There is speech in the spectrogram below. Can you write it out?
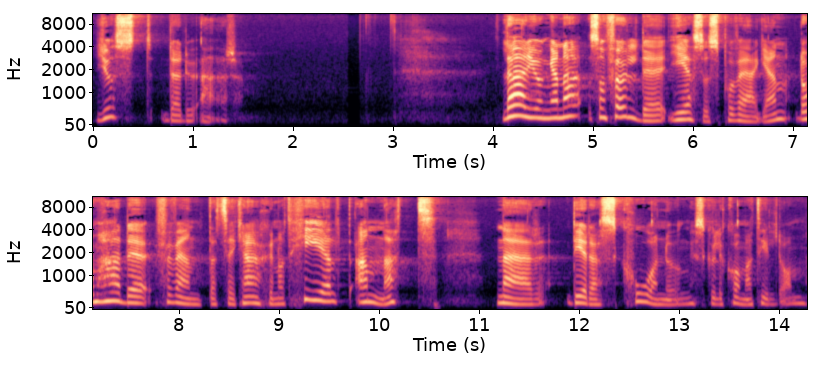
just där du är. Lärjungarna som följde Jesus på vägen, de hade förväntat sig kanske något helt annat när deras konung skulle komma till dem.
